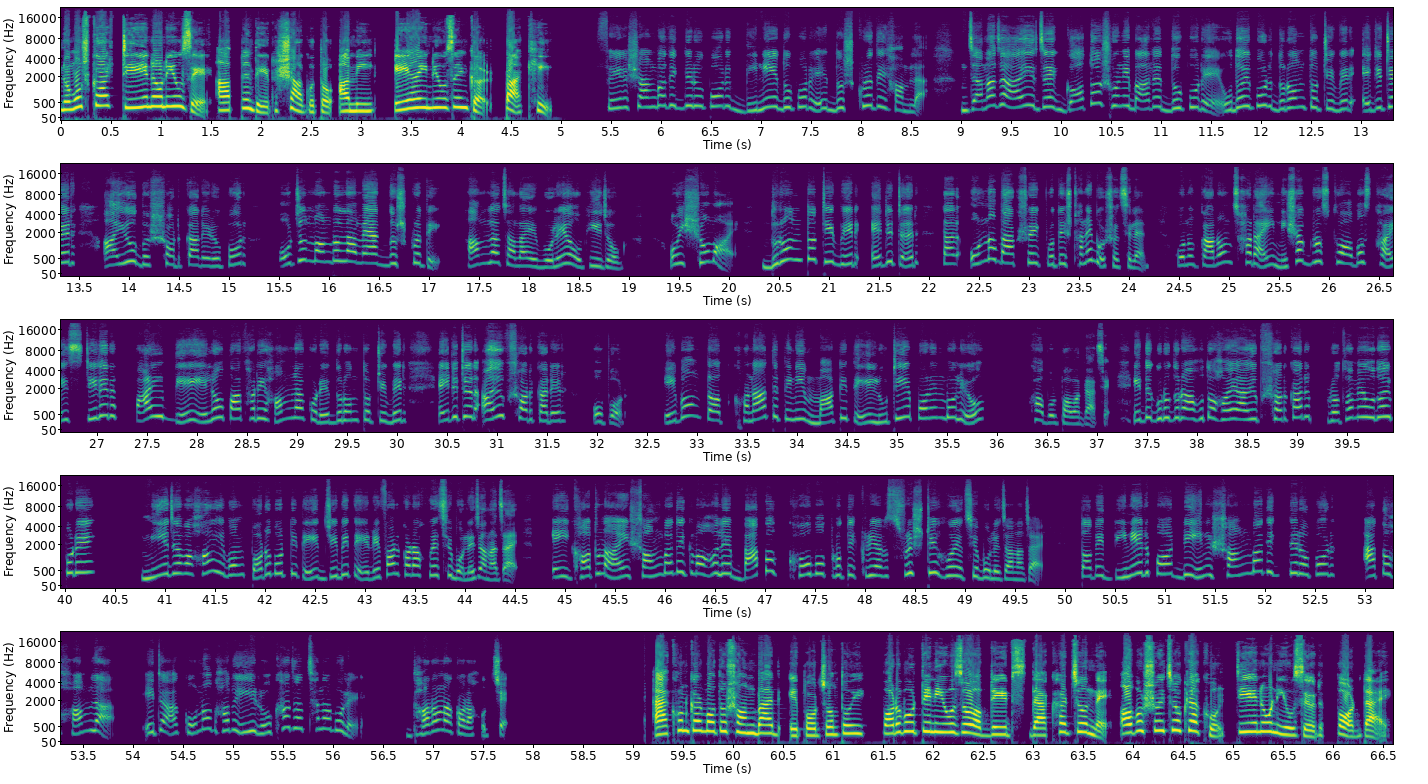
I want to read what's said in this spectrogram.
নমস্কার, টিএনও নিউজে আপনাদের স্বাগত। আমি এআই নিউজ এঙ্কার পাখি। ফের সাংবাদিকদের উপর দিনে দুপুরে দুষ্কৃতী হামলা। জানা যায় যে গত শনিবার দুপুরে উদয়পুর দুরন্ত টিভির এডিটর আয়ুব সরকারের উপর অর্জুন মণ্ডল নামে এক দুষ্কৃতী হামলা চালায় বলে অভিযোগ। ওই সময় দুরন্ত টিভির এডিটর তার অন্য ব্যবসায়িক প্রতিষ্ঠানে বসেছিলেন। কোনো কারণ ছাড়াই নেশাগ্রস্ত অবস্থায় স্টিলের পাইপ দিয়ে এলো পাথারে হামলা করে দুরন্ত টিভির এডিটর আয়ুব সরকারের ওপর এবং তৎক্ষণাৎ তিনি মাটিতে লুটিয়ে পড়েন বলেও খবর পাওয়া গেছে। এতে গুরুতর আহত হয় আয়ুব সরকার। প্রথমে উদয়পুরে নিয়ে যাওয়া হয় এবং পরবর্তীতে জীবিতে রেফার করা হয়েছে বলে জানা যায়। এই ঘটনায় সাংবাদিক মহলে ব্যাপক ক্ষোভ ও প্রতিক্রিয়ার সৃষ্টি হয়েছে বলে জানা যায়। তবে দিনের পর দিন সাংবাদিকদের ওপর এত হামলা, এটা কোনোভাবেই রোখা যাচ্ছে না বলে ধারণা করা হচ্ছে। এখনকার মতো সংবাদ এ পর্যন্তই। পরবর্তী নিউজ ও আপডেটস দেখার জন্য অবশ্যই চোখ রাখুন টিএনও নিউজের পর্দায়।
